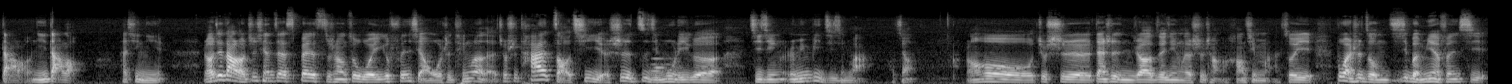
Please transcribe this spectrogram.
大佬倪大佬，他姓倪。然后这大佬之前在 Space 上做过一个分享，我是听了的，就是他早期也是自己募了一个基金，人民币基金吧，好像。然后就是，但是你知道最近的市场行情嘛，所以不管是走基本面分析，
